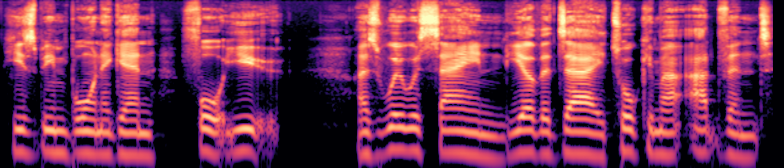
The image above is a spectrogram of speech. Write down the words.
he's been born again for you. As we were saying the other day, talking about Advent,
